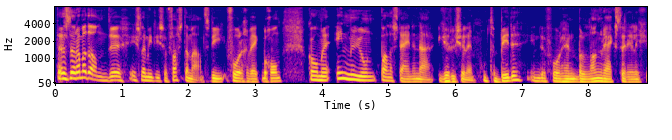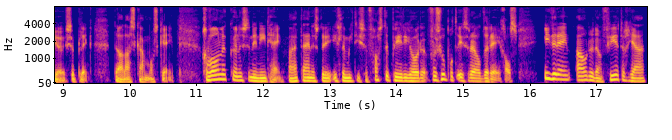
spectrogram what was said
Tijdens de Ramadan, de islamitische vaste maand die vorige week begon... komen 1 miljoen Palestijnen naar Jeruzalem... om te bidden in de voor hen belangrijkste religieuze plek, de Al-Aqsa-moskee. Gewoonlijk kunnen niet heen, maar tijdens de islamitische vaste periode... versoepelt Israël de regels. Iedereen ouder dan 40 jaar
